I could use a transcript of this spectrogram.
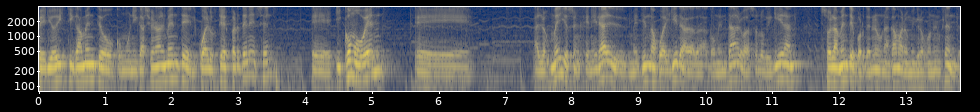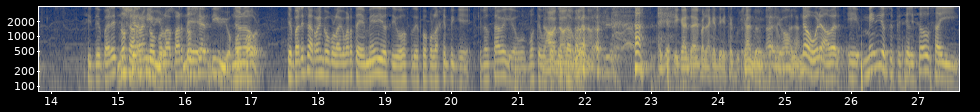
periodísticamente o comunicacionalmente, el cual ustedes pertenecen, eh, y cómo ven eh, a los medios en general metiendo a cualquiera a, a comentar o a hacer lo que quieran, solamente por tener una cámara o un micrófono enfrente. Si te parece, No yo sean arranco por la tibios, parte. no sean tibios, por favor. ¿Te parece arranco por la parte de medios y vos después por la gente que, que no sabe que vos te gusta No, toda no, esa no, parte? bueno. Hay que explicar también para la gente que está escuchando. Dale. No, bueno, a ver, eh, medios especializados hay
